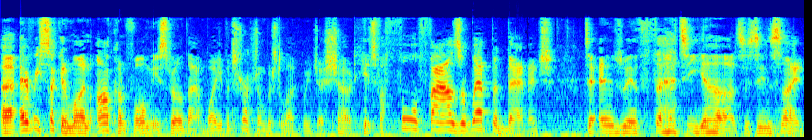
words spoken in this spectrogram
Uh, every second mine Archon form, you spell that Wave of Destruction, which like we just showed, hits for 4,000 weapon damage to enemies within 30 yards. It's insane.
